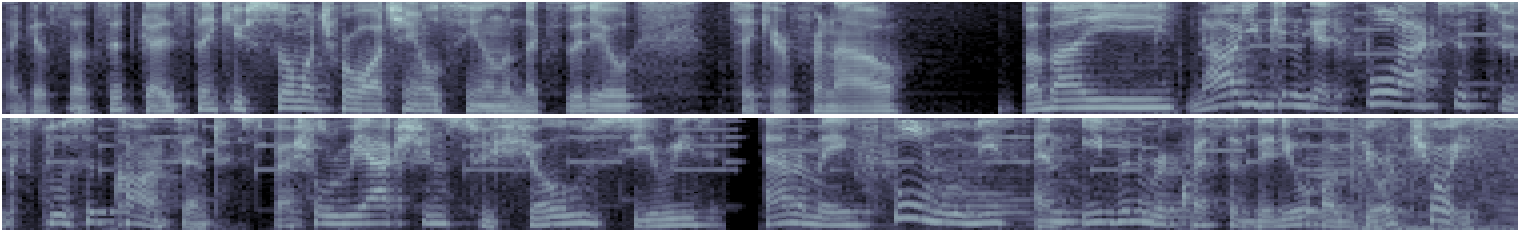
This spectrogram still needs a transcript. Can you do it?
I guess that's it, guys. Thank you so much for watching. I'll see you on the next video. Take care for now. Bye bye. Now you can get full access to exclusive content, special reactions to shows, series, anime, full movies, and even request a video of your choice.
